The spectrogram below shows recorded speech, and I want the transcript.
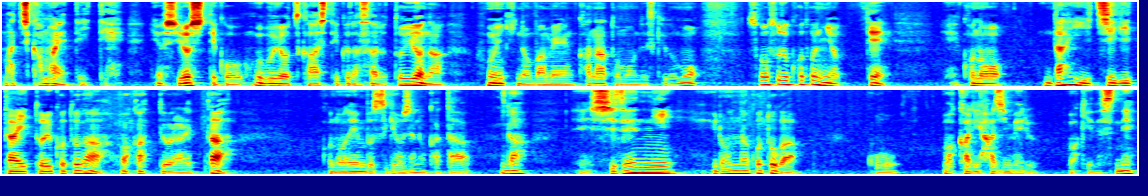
待ち構えていてよしよしってこう産湯を使わせてくださるというような雰囲気の場面かなと思うんですけどもそうすることによってこの第一義体ということが分かっておられたこの念仏行者の方が自然にいろんなことがこう分かり始めるわけですね。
